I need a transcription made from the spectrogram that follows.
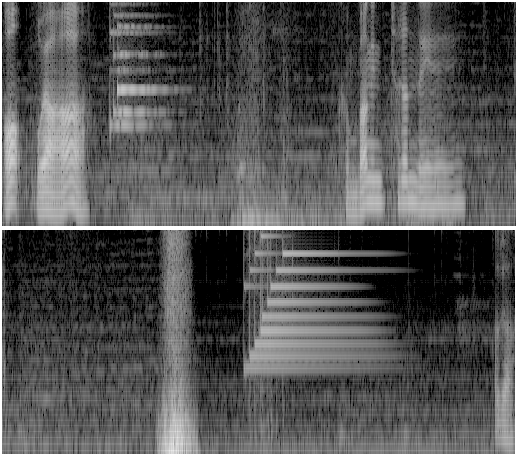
어 뭐야 금방 찾았네 가자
